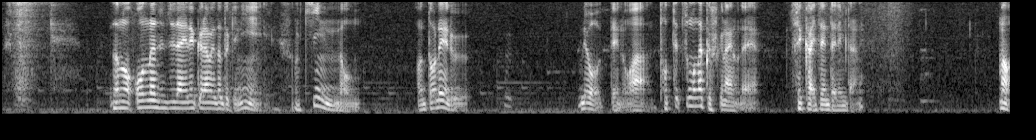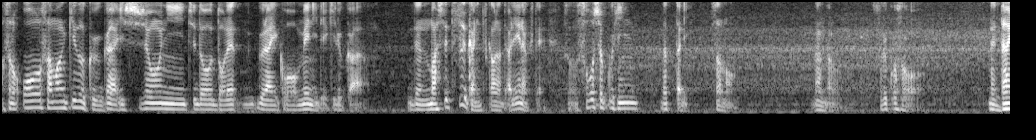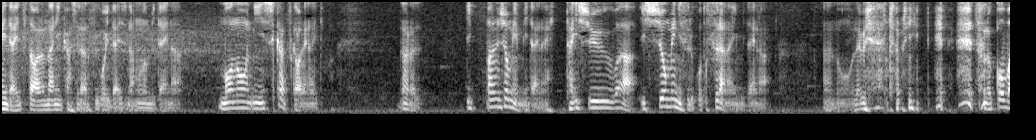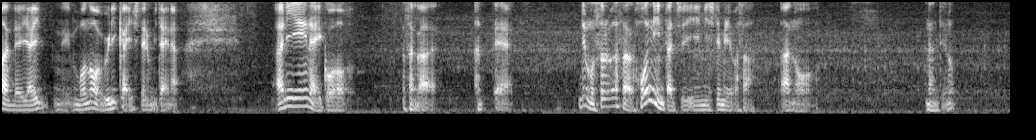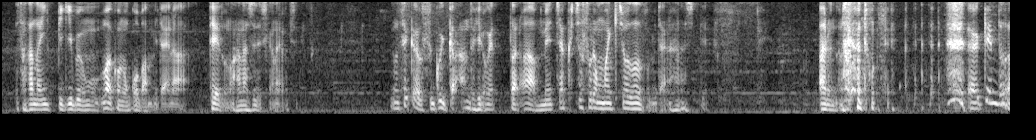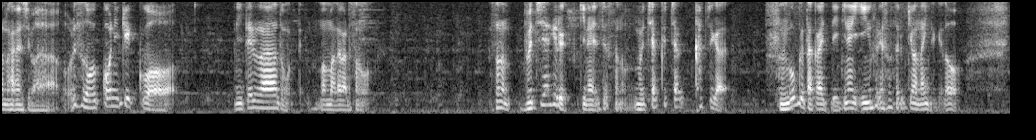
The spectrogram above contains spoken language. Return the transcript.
その同じ時代で比べた時にその金の取れる量っていうのはとてつもなく少ないので世界全体で見たらね。まあその王様貴族が一生に一度どれぐらいこう目にできるかでまして通貨に使うなんてありえなくてその装飾品だったりそのなんだろう。それこそ、ね、代々伝わる何かしらすごい大事なものみたいなものにしか使われないというか。だから一般庶民みたいな大衆は一生目にすることすらないみたいなあのレベルだったのに その小判でやり物を売り買いしてるみたいなありえないこう差があって。でもそれはさ本人たちにしてみればさあのなんていうの？魚一匹分はこの小判みたいな程度の話でしかないわけじゃないですか。でも世界をすごいガーンと広げたらめちゃくちゃそれお前貴重だぞみたいな話ってあるんだなと思って。健太さんの話は俺そこに結構似てるなと思って。まあまあだからそのそんなぶち上げる気ないですよ。そのむちゃくちゃ価値がすごく高いっていきなりインフレさせる気はないんだけど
